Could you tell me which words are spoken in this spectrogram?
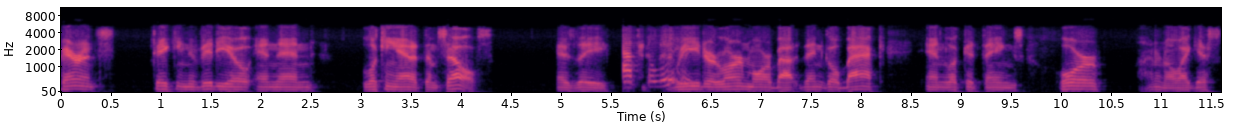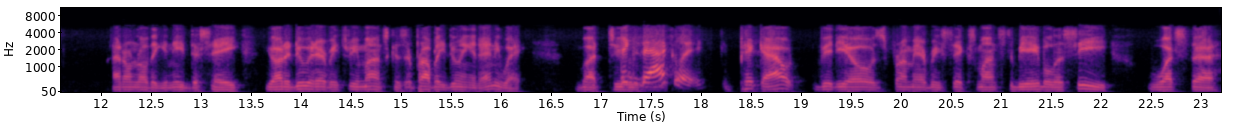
parents taking the video and then looking at it themselves as they Absolutely. read or learn more about it, then go back and look at things. Or, I don't know, I guess, I don't know that you need to say you ought to do it every three months because they're probably doing it anyway. But to exactly pick out videos from every six months to be able to see what's the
